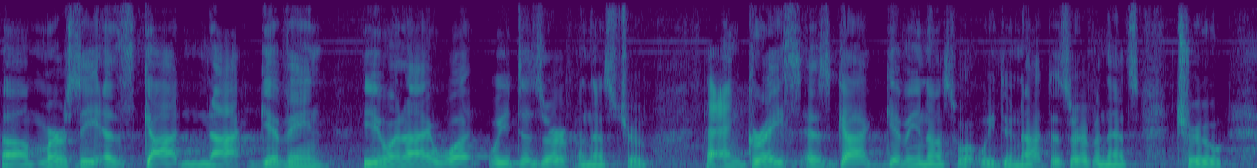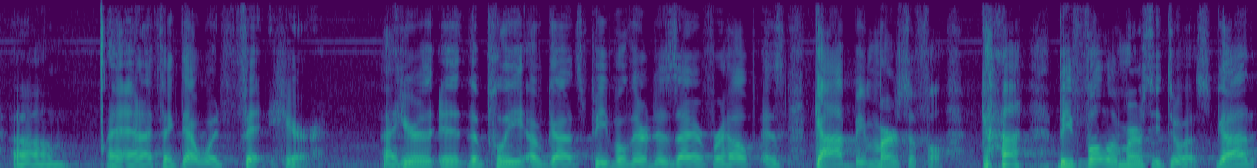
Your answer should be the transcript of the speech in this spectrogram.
uh, mercy as God not giving you and I what we deserve, and that's true. And grace as God giving us what we do not deserve, and that's true. Um, and I think that would fit here. Uh, here, the plea of God's people, their desire for help is God be merciful. God be full of mercy to us. God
